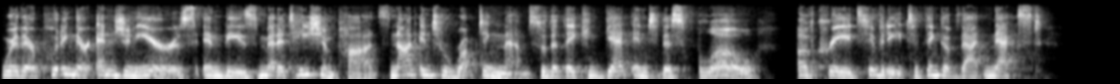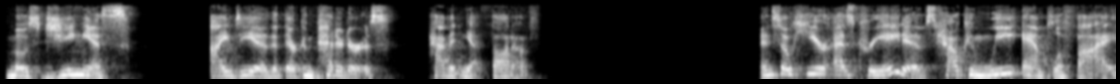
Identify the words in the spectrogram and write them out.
where they're putting their engineers in these meditation pods, not interrupting them so that they can get into this flow of creativity to think of that next most genius idea that their competitors haven't yet thought of. And so, here as creatives, how can we amplify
